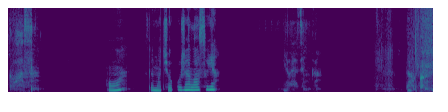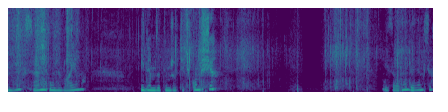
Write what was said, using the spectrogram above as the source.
Клас. О, слимачок уже ласує. Так, ну все, не униваємо. Ідемо за тим жовтячком ще. І заодно дивимося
